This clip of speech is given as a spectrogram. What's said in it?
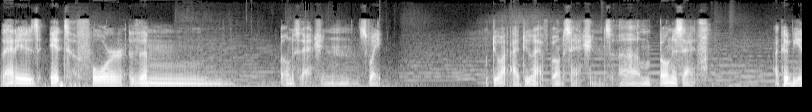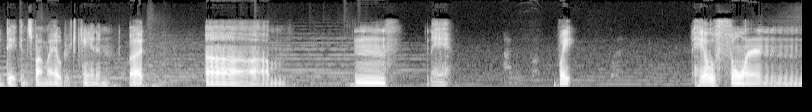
That is it for the bonus actions. Wait, do I? I do have bonus actions. Um, bonus act. I could be a dick and spawn my Eldritch Cannon, but um, mm, nah. Wait, Hail of Thorns.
